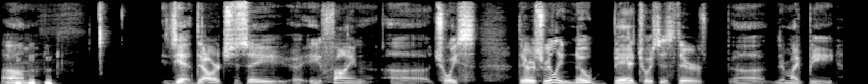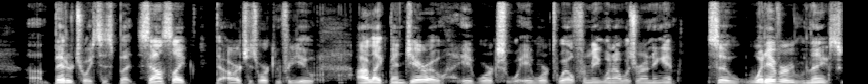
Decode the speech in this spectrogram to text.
Um, yeah, the Arch is a a fine uh, choice. There's really no bad choices. There's uh, there might be uh, better choices, but sounds like the Arch is working for you. I like Manjaro. It works. It worked well for me when I was running it so whatever Linux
